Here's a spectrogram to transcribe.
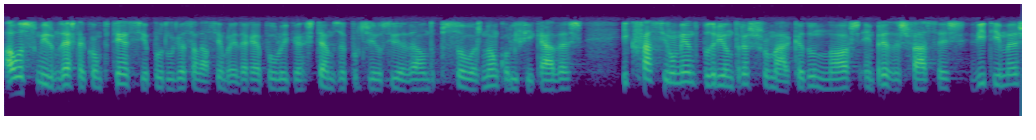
Ao assumirmos esta competência por delegação da Assembleia da República, estamos a proteger o cidadão de pessoas não qualificadas e que facilmente poderiam transformar cada um de nós em presas fáceis, vítimas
